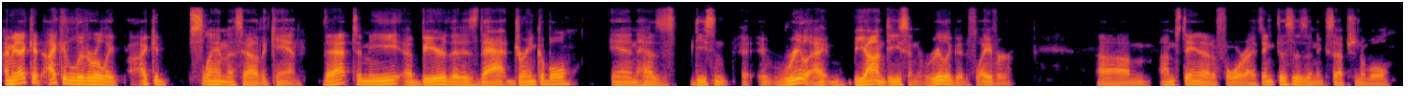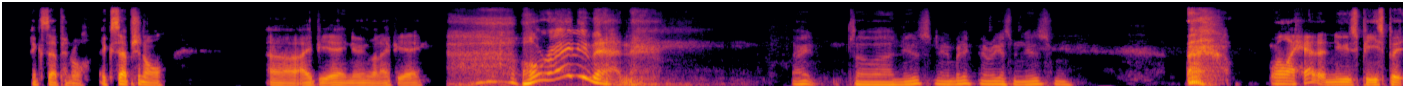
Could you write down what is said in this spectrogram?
i mean i could i could literally i could slam this out of the can that to me a beer that is that drinkable and has decent it it really beyond decent really good flavor um i'm staying at a four i think this is an exceptional exceptional exceptional uh ipa new england ipa All righty then. All right. So uh news. Anybody? Anybody got some news from? well, I had a news piece, but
